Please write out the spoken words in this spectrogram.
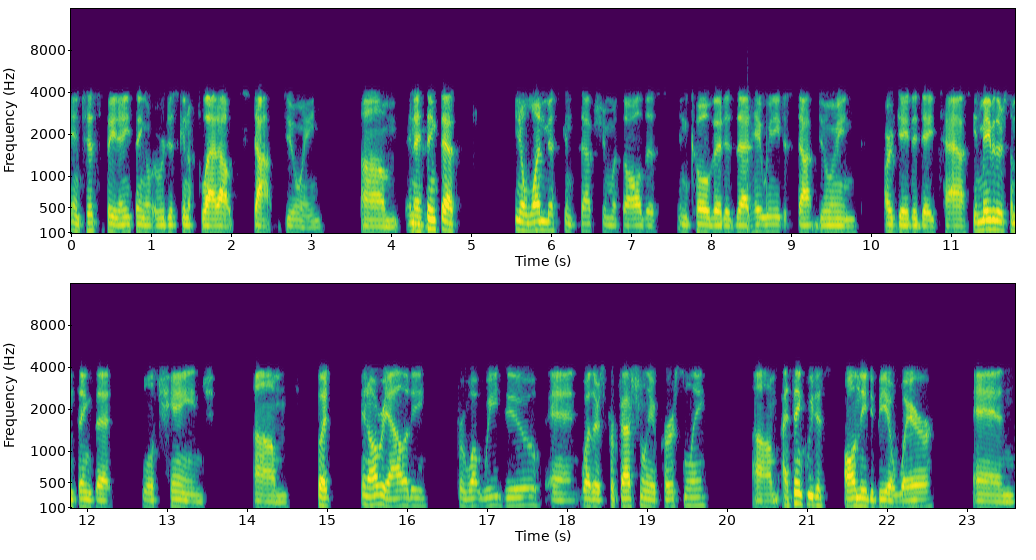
anticipate anything that we're just going to flat out stop doing. Um, and I mm-hmm. think that's, you know, one misconception with all this in COVID is that hey, we need to stop doing our day-to-day tasks, and maybe there's some things that will change. Um, but in all reality, for what we do, and whether it's professionally or personally, um, I think we just all need to be aware and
